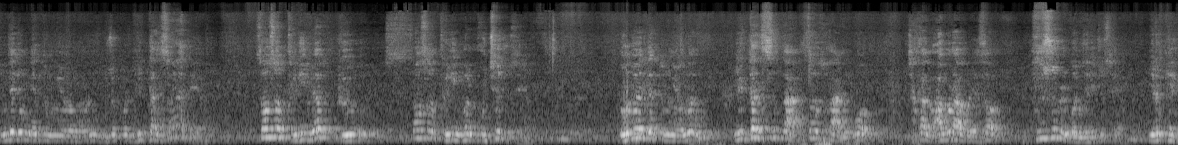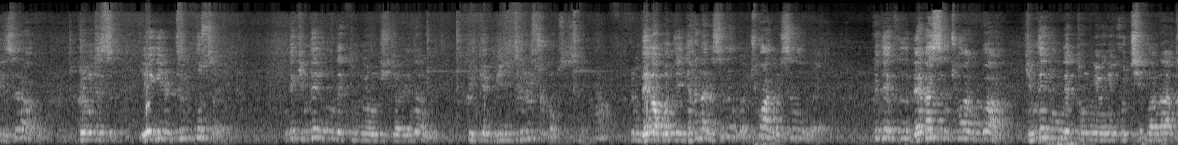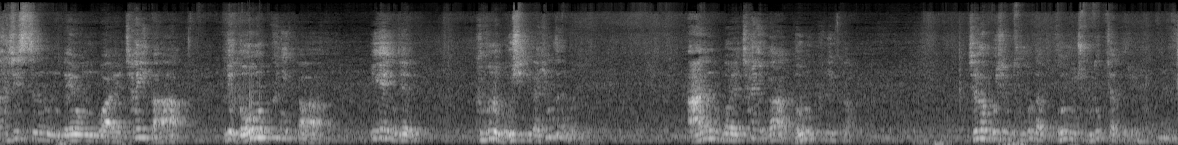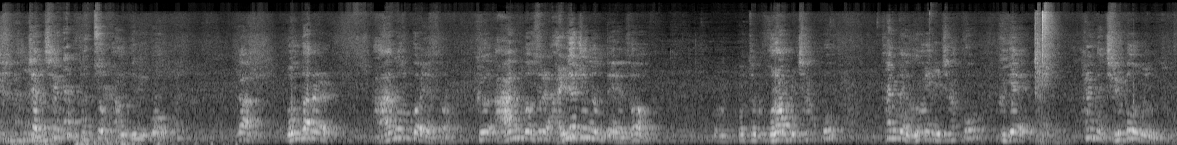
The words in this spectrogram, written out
김대중 대통령은 무조건 일단 써야 돼요. 써서 드리면 그 써서 드린 걸 고쳐주세요. 노무현 대통령은 일단 쓴가 써서가 아니고 잠깐 와보라 그래서 구술을 먼저 해주세요. 이렇게 이렇게 쓰라고. 그럼 이제 쓰- 얘기를 듣고 써요. 근데 김대중 대통령 시절에는 그렇게 미리 들을 수가 없었어요. 그럼 내가 먼저 이제 하나를 쓰는 거예요. 초안을 쓰는 거예요. 근데 그 내가 쓴 초안과 김대중 대통령이 고치거나 다시 쓴 내용과의 차이가 이게 너무 크니까 이게 이제 그분을 모시기가 힘든 거죠. 아는 거의 차이가 너무 크니까. 제가 보시면 두분 다 공부 중독자들이에요. 진짜 책 독서 광들이고, 그러니까 뭔가를 아는 거에서 그 아는 것을 알려주는 데에서 보통 보람을 찾고 삶의 의미를 찾고 그게 삶의 즐거움인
